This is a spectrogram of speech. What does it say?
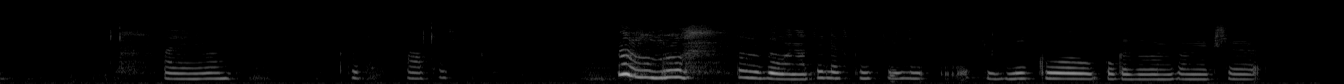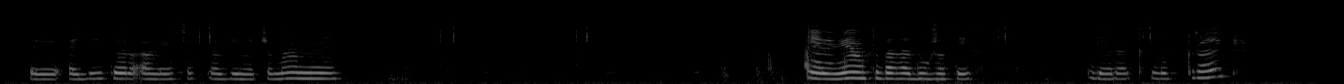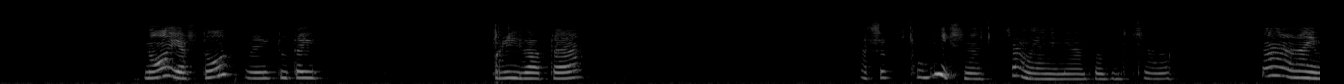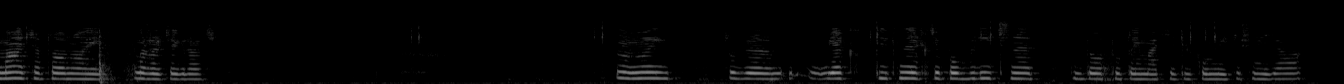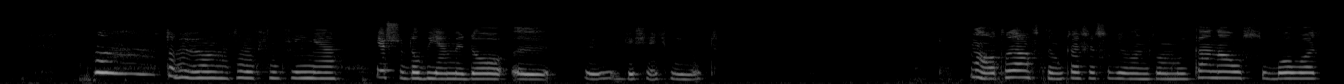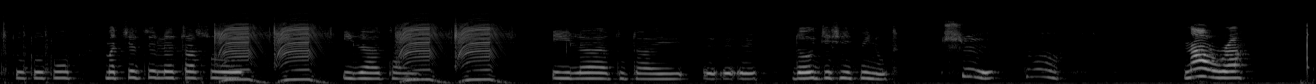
A ja nie mam. Kto to? A, pust. No dobra, to by było na tyle w tym film, filmiku. Pokazałem wam jak się y, editor, ale jeszcze sprawdzimy czy mamy. Nie wiem, miałam chyba za dużo tych gierek lub crate. No, jest tu. No i tutaj private. Znaczy publiczny. Czemu ja nie miałem publicznego? No, no i macie to, no i możecie grać. No, no i sobie jak kliknęliście publiczne, to tutaj macie, tylko mi coś nie działa. To by było na tyle w tym filmie. Jeszcze dobijemy do y, y, 10 minut. No, to ja w tym czasie sobie włączyłem mój kanał, subować, tu, tu, tu. Macie tyle czasu, ile tam, ile tutaj, y, y, y, do 10 minut. 3, 2, Naura.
